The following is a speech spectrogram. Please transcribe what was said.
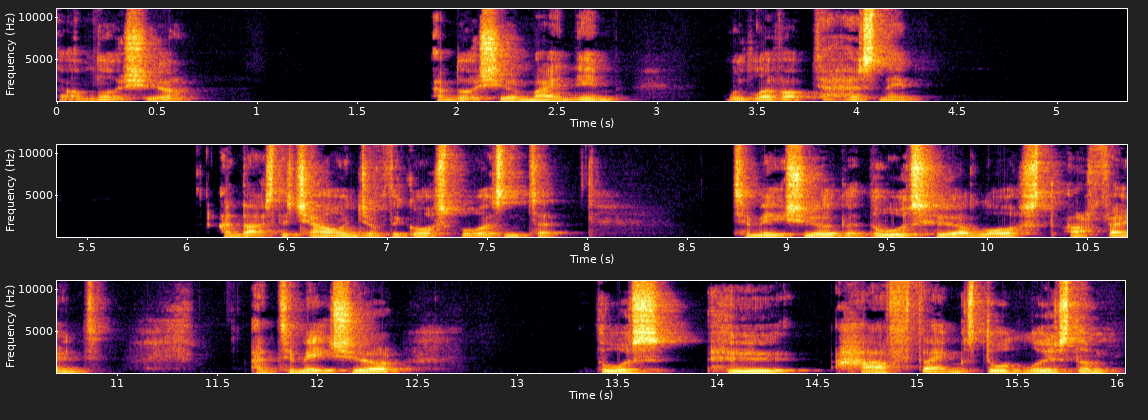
but I'm not sure. I'm not sure my name would live up to his name. And that's the challenge of the gospel, isn't it? To make sure that those who are lost are found, and to make sure those who have things don't lose them.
